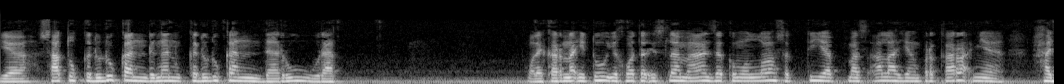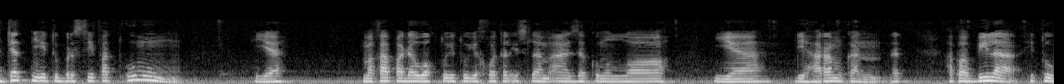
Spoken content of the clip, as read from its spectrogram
ya satu kedudukan dengan kedudukan darurat. Oleh karena itu ikhwatul Islam azakumullah setiap masalah yang perkaranya hajatnya itu bersifat umum. Ya maka pada waktu itu ikhwatul Islam azakumullah ya diharamkan apabila itu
